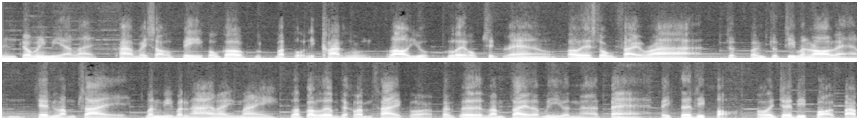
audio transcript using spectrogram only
นึงก็ไม่มีอะไร ผ่านไปสองปี ผมก็มาตรวจอีกครั้งหนึ่งเราอายุเลยหกสิบแล้ว ก็เลยสงสัยว่าจุดบางจุดที่มันล่อแหลม เช่นลำไส้ มันมีปัญหาอะไรไหม เราก็เริ่มจากลำไส้ก่อนตั้งแต่ลำไส้เราไม่มีปัญหาแต่ไปเจอที่ปอดพอไปเจอที่ปอดปั๊บ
